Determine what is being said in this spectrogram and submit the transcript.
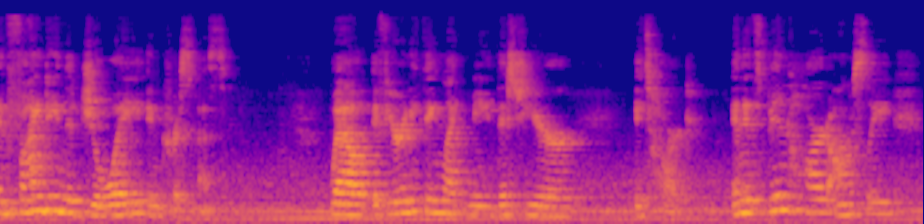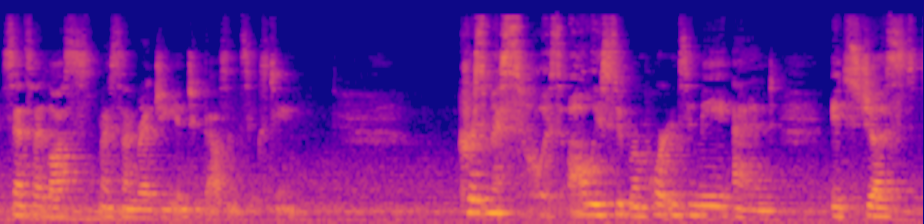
and finding the joy in Christmas. Well, if you're anything like me this year, it's hard. And it's been hard, honestly, since I lost my son Reggie in 2016. Christmas was always super important to me, and it's just,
